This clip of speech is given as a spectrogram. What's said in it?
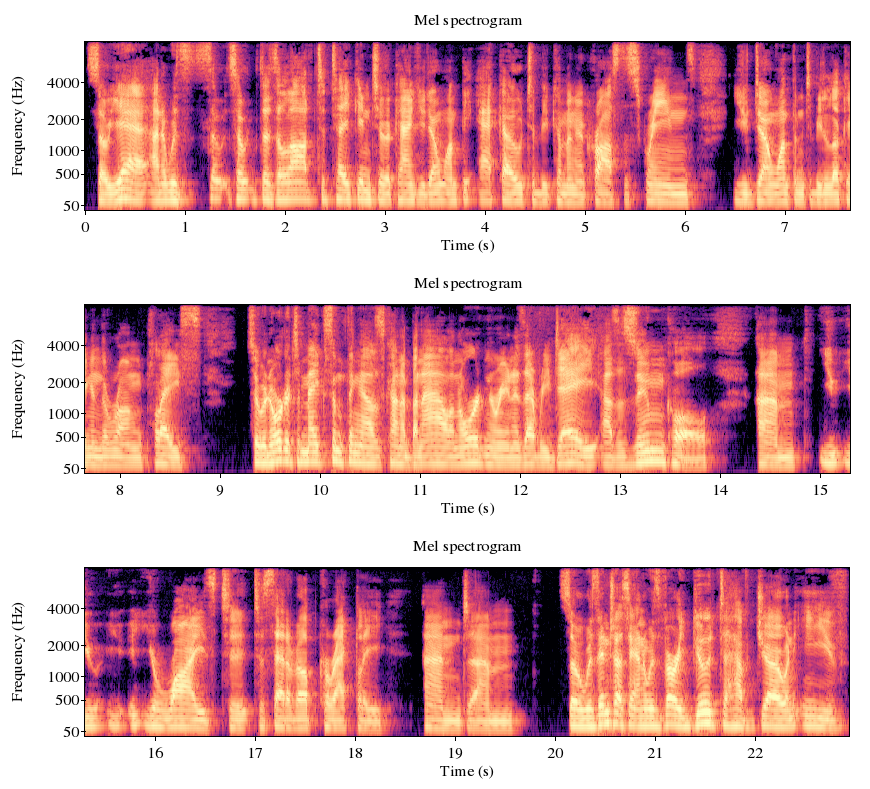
so yeah and it was so so there's a lot to take into account. You don't want the echo to be coming across the screens. You don't want them to be looking in the wrong place. So in order to make something as kind of banal and ordinary and as everyday as a zoom call um, you you you're wise to to set it up correctly. And um, so it was interesting and it was very good to have joe and eve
